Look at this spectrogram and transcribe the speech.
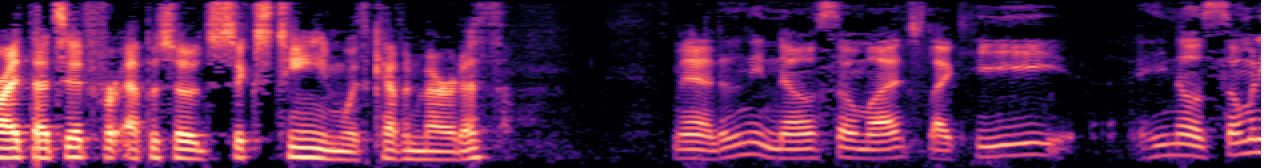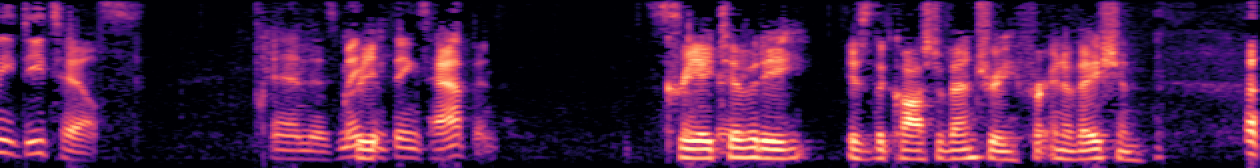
All right, that's it for episode 16 with Kevin Meredith. Man, doesn't he know so much? Like he he knows so many details, and is making Cre- things happen. So Creativity is the cost of entry for innovation.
